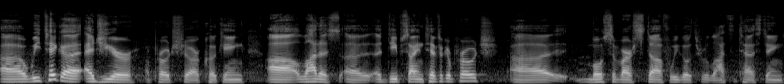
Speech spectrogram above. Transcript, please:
Uh, we take a edgier approach to our cooking, uh, a lot of uh, a deep scientific approach. Uh, most of our stuff we go through lots of testing,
